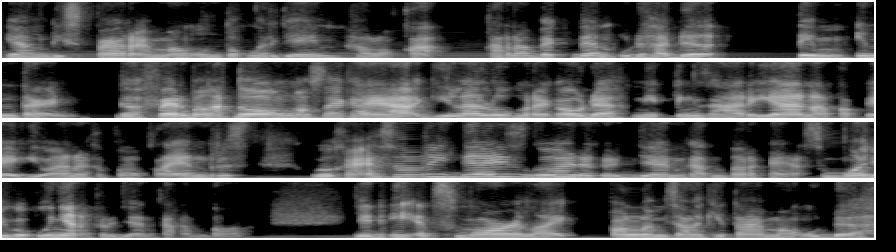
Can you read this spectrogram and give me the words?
yang di spare emang untuk ngerjain haloka. Karena back then udah ada tim intern. Gak fair banget dong, maksudnya kayak gila lu mereka udah meeting seharian atau kayak gimana ketemu klien terus gue kayak sorry guys gue ada kerjaan kantor kayak semua juga punya kerjaan kantor. Jadi it's more like kalau misalnya kita emang udah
